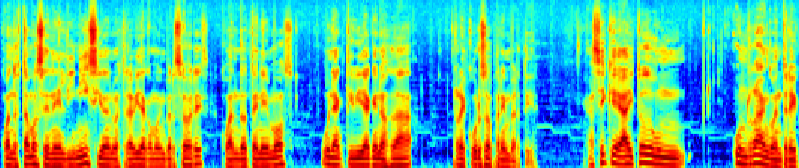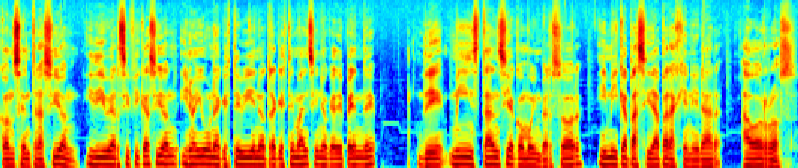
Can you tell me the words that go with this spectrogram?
cuando estamos en el inicio de nuestra vida como inversores, cuando tenemos una actividad que nos da recursos para invertir. Así que hay todo un, un rango entre concentración y diversificación y no hay una que esté bien, otra que esté mal, sino que depende de mi instancia como inversor y mi capacidad para generar ahorros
